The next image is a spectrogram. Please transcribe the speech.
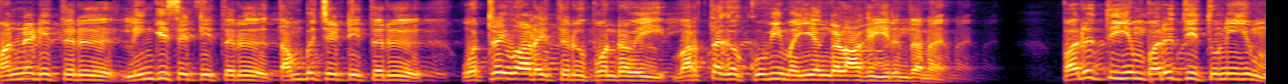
மண்ணடி தெரு லிங்கி செட்டி தெரு தம்புச்செட்டி தெரு ஒற்றைவாடை தெரு போன்றவை வர்த்தக குவி மையங்களாக இருந்தன. பருத்தியும் பருத்தி துணியும்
